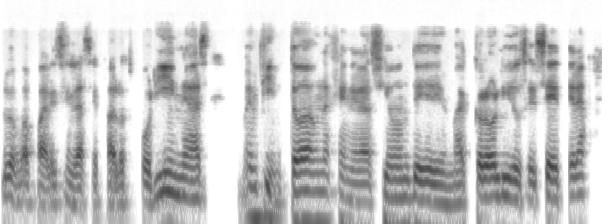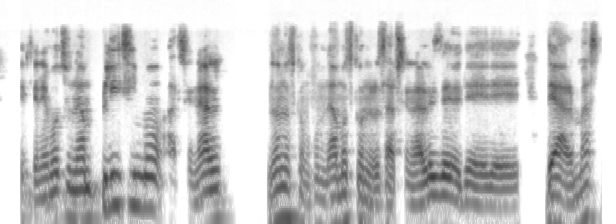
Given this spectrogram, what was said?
luego aparecen las cefalosporinas, en fin, toda una generación de macrólidos, etcétera, tenemos un amplísimo arsenal no nos confundamos con los arsenales de, armas,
